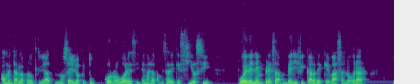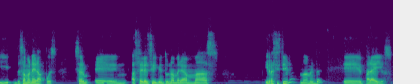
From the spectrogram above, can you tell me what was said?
aumentar la productividad, no sé, lo que tú corrobores y tengas la confianza de que sí o sí puede la empresa verificar de que vas a lograr. Y de esa manera, pues, eh, hacer el seguimiento de una manera más irresistible, nuevamente, eh, para ellos.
